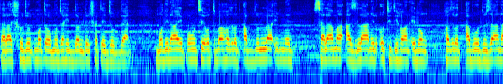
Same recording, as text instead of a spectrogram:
তারা সুযোগ মতো মুজাহিদ দলটির সাথে যোগ দেন। মদিনায় পৌঁছে উতবা হজরত আবদুল্লাহ ইবনে সালামা আজলানের অতিথি হন এবং হজরত আবু দুজানা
